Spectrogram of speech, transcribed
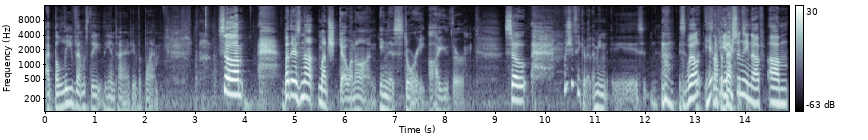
I believe that was the, the entirety of the plan. So, um, but there's not much going on in this story either. So, what did you think of it? I mean, is it, is it Well, it's not the interestingly it's- enough, um,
